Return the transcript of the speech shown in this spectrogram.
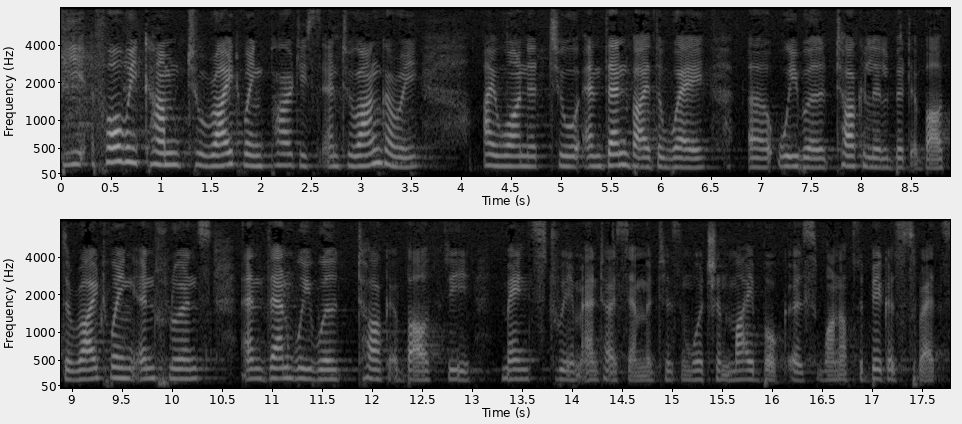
before we come to right wing parties and to Hungary, I wanted to, and then, by the way, uh, we will talk a little bit about the right wing influence, and then we will talk about the mainstream anti Semitism, which in my book is one of the biggest threats.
